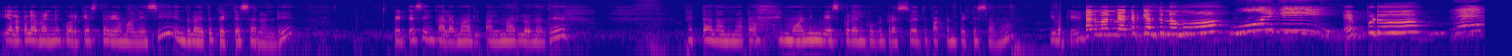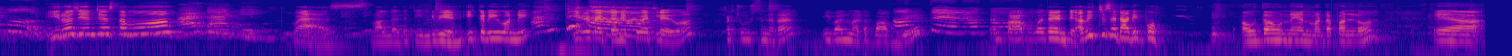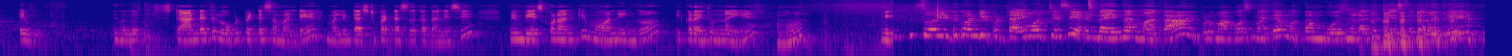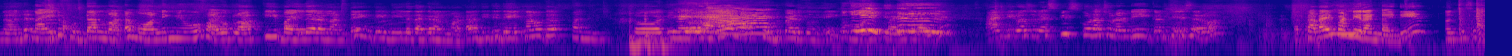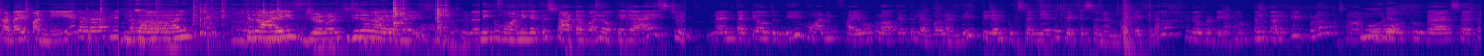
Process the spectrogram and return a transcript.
ఎలకలు అవన్నీ కొరికేస్తావేమో అనేసి ఇందులో అయితే పెట్టేశానండి. పెట్టేసి ఇంకా అలమార్ అల్మార్లోనైతే పెట్టాలన్నమాట. మార్నింగ్ వేసుకోవడానికి ఒక డ్రెస్ అయితే పక్కన పెట్టేసాము ఇవకి మనం ఎక్కడికి వెళ్తున్నాము? ఎప్పుడు? ఈరోజు ఏం చేస్తాము? వాస్ వాళ్ళైతే టీవీ. ఇవి ఇక్కడ ఇవ్వండి. ఇవే పెట్టాను ఎక్కువ పెట్టలేదు. ఇక్కడ చూస్తున్నారా? ఇవన్నమాట బాబువి. కానీ పాప పోతే ఏంటి? అవి ఇచ్చేసే డాడీకి పో. అవుతా ఉన్నాయి అనమాట పనిలో. స్టాండ్ అయితే లోపల పెట్టేసామండి. మళ్ళీ డస్ట్ పట్టేస్తుంది కదా అనేసి. మేము వేసుకోవడానికి మార్నింగ్ ఇక్కడ అయితే ఉన్నాయి సో ఇదిగోండి ఇప్పుడు టైం వచ్చేసి ఎనిమిది అయిందనమాట ఇప్పుడు మా కోసం అయితే మొత్తం భోజనాలు అయితే చేస్తున్నారండి. అంటే నైట్ ఫుడ్ అన్నమాట. మార్నింగ్ మేము ఫైవ్ ఓ క్లాక్కి బయలుదేరాలంటే ఇంకా వీళ్ళ దగ్గర అనమాట దీది దేఖనా సో ఫుడ్ పెడుతుంది. అండ్ ఈ రోజు రెసిపీస్ కూడా చూడండి ఇక్కడ చేశారు. కడాయి పన్నీర్ అంట ఇది. వచ్చేసి kadai paneer. Rice jeera rice. చూడండి ఇంకా మార్నింగ్ అయితే స్టార్ట్ అవ్వాలి. ఓకే గాయస్ చూడండి. నైన్ థర్టీ అవుతుంది. మార్నింగ్ ఫైవ్ ఓ క్లాక్ అయితే లేవాలండి. పిల్లల బుక్స్ అన్ని అయితే పెట్టేశాను అనమాట ఇక్కడ. ఇది ఒకటి మొత్తం కలిపి ఇప్పుడు టూ బ్యాగ్స్ అయితే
